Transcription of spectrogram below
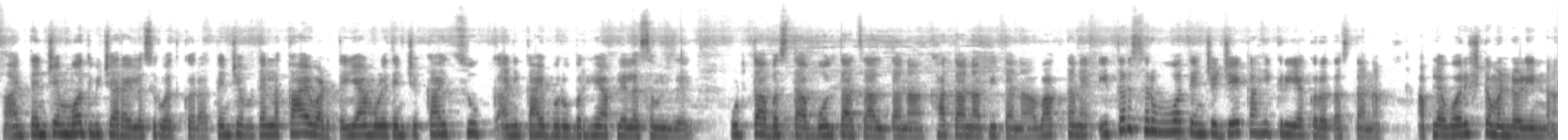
आणि त्यांचे मत विचारायला सुरुवात करा. त्यांच्या त्यांना काय वाटतं यामुळे त्यांचे काय चूक आणि काय बरोबर हे आपल्याला समजेल. उठता बसता बोलता चालताना खाताना पिताना वागताना इतर सर्व त्यांचे जे काही क्रिया करत असताना आपल्या वरिष्ठ मंडळींना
